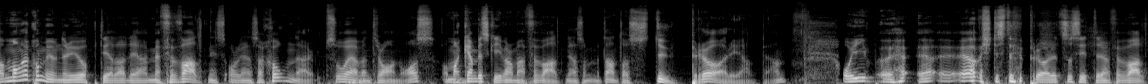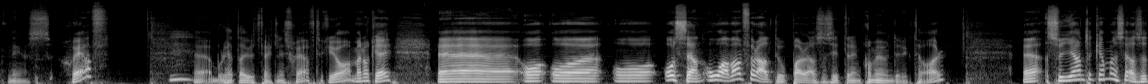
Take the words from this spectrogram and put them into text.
och många kommuner är uppdelade med förvaltningsorganisationer. Så Mm. även Tranås. Och man kan beskriva de här förvaltningarna som ett antal stuprör egentligen. Och i ö, ö, överst i stupröret så sitter en förvaltningschef. Mm. Eh, borde heta utvecklingschef tycker jag, men okej. Eh, och, och, och, och sen ovanför alltihopa där så sitter en kommundirektör. Eh, så egentligen kan man säga alltså,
